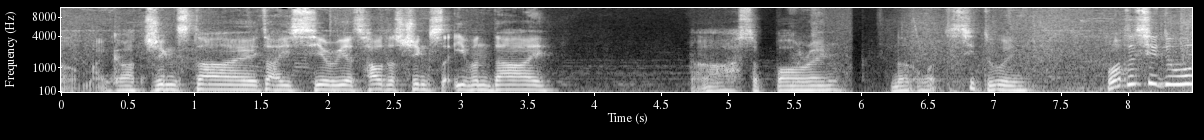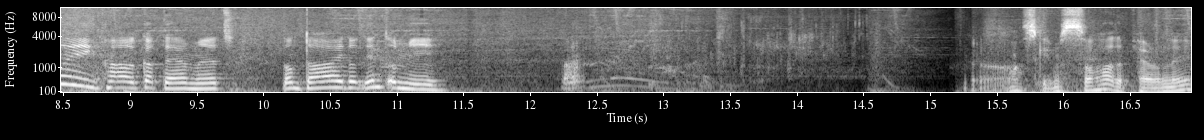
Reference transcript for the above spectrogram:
Oh my god, Jinx died. Are you serious? How does Jinx even die? Ah, so boring. No, what is he doing? What is he doing? Oh, god damn it. Don't die, don't int on me. Oh, this game is so hard apparently.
